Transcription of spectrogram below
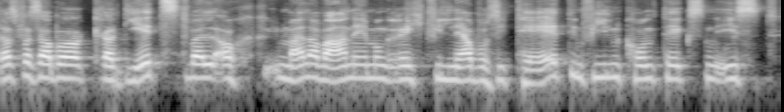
Das, was aber gerade jetzt, weil auch in meiner Wahrnehmung recht viel Nervosität in vielen Kontexten ist,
